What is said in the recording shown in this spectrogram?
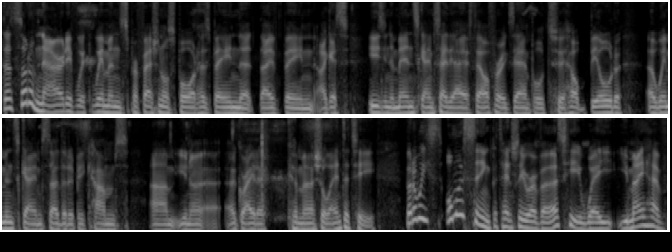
the sort of narrative with women's professional sport has been that they've been, I guess, using the men's game, say the AFL, for example, to help build a women's game so that it becomes, um, you know, a greater commercial entity. But are we almost seeing potentially a reverse here, where you may have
